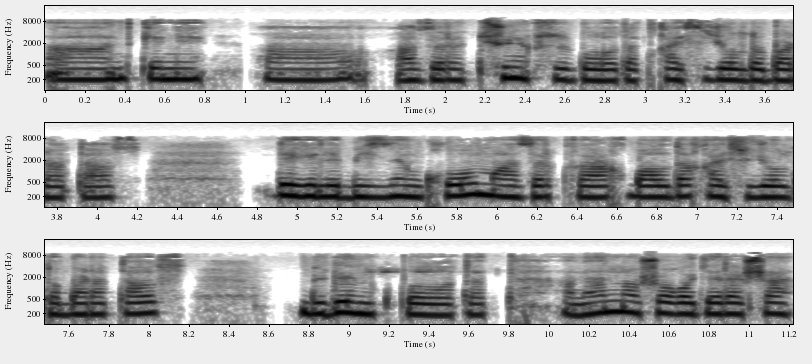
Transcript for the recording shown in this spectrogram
анткени азыр түшүнүксүз болуп атат кайсы жолдо баратабыз. Деги эле биздин коом азыркы акыбалда кайсы жолдо баратабыз бүдөмүк болуп атат. Анан ошого жараша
